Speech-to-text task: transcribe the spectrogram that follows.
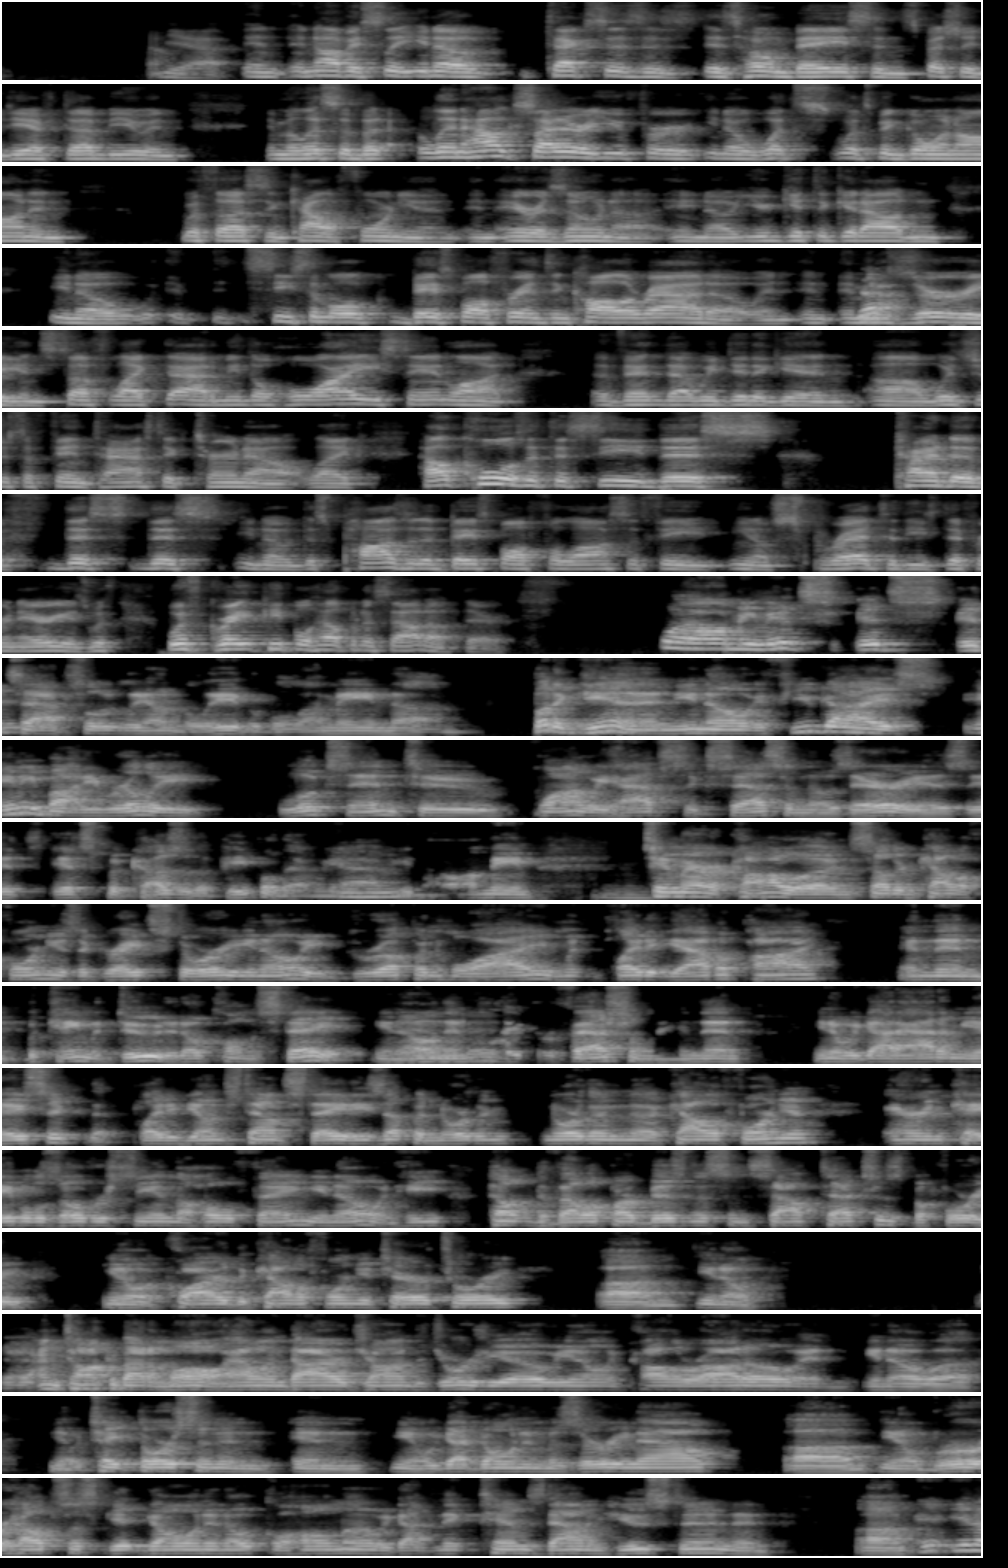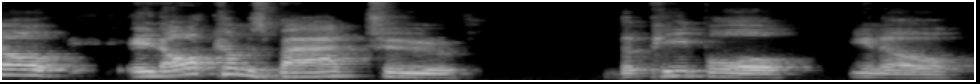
Yeah, and and obviously, you know, Texas is is home base, and especially DFW and and Melissa. But Lynn, how excited are you for you know what's what's been going on and with us in California and in Arizona? You know, you get to get out and you know, see some old baseball friends in Colorado and, in yeah. Missouri and stuff like that. I mean, the Hawaii Sandlot event that we did again uh, was just a fantastic turnout. Like, how cool is it to see this kind of this this you know this positive baseball philosophy you know spread to these different areas with with great people helping us out out there. Well, I mean, it's it's it's absolutely unbelievable. I mean. Um, but again, you know, if you guys, anybody really looks into why we have success in those areas, it's it's because of the people that we have. Mm-hmm. You know, I mean, mm-hmm. Tim Arakawa in Southern California is a great story. You know, he grew up in Hawaii, went and played at Yavapai, and then became a dude at Oklahoma State. You know, yeah, and then played professionally, and then. You know, we got Adam Yasik that played at Youngstown State. He's up in northern Northern uh, California Aaron Cable's overseeing the whole thing, you know, and he helped develop our business in South Texas before he, you know, acquired the California territory. Um, you know, I can talk about them all. Alan Dyer, John DeGiorgio, you know, in Colorado, and you know, uh, you know, Tate Thorson, and and you know, we got going in Missouri now. Uh, you know, Brewer helps us get going in Oklahoma. We got Nick Timms down in Houston, and um, it, you know, it all comes back to the people, you know,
